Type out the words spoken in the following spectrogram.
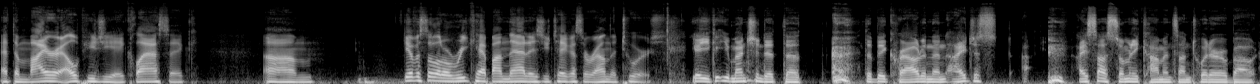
at the Meijer LPGA Classic. Um, give us a little recap on that as you take us around the tours. Yeah, you you mentioned it the the big crowd, and then I just I saw so many comments on Twitter about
